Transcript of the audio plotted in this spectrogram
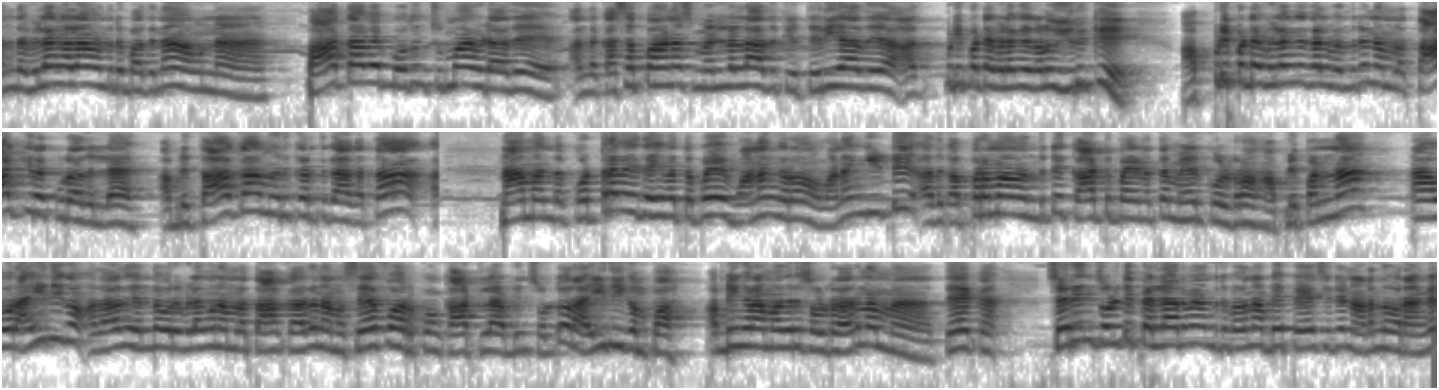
அந்த விலங்கெல்லாம் வந்துட்டு பார்த்தீங்கன்னா உன்னை பார்த்தாவே போதும் சும்மா விடாது. அந்த கசப்பான ஸ்மெல்லெல்லாம் அதுக்கு தெரியாது. அப்படிப்பட்ட விலங்குகளும் இருக்குது அப்படிப்பட்ட விலங்குகள் வந்துட்டு நம்மளை தாக்கிடக்கூடாதுல்ல. அப்படி தாக்காமல் இருக்கிறதுக்காகத்தான் நாம் அந்த கொற்றவை தெய்வத்தை போய் வணங்குறோம். வணங்கிட்டு அதுக்கப்புறமா வந்துட்டு காட்டு பயணத்தை மேற்கொள்கிறோம் அப்படி பண்ணால் ஒரு ஐதீகம் அதாவது எந்த ஒரு விலங்கும் நம்மளை தாக்காது நம்ம சேஃபாக இருப்போம் காட்டில் அப்படின்னு சொல்லிட்டு ஒரு ஐதீகம்ப்பா அப்படிங்கிற மாதிரி சொல்கிறாரு நம்ம தேக்கன். சரின்னு சொல்லிட்டு இப்போ எல்லாருமே வந்துட்டு பார்த்தோன்னா அப்படியே பேசிட்டே நடந்து வராங்க.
